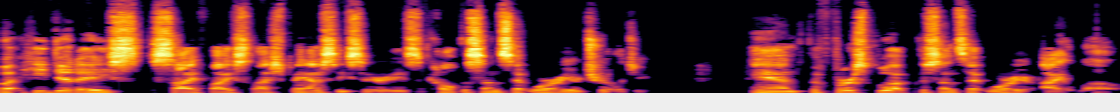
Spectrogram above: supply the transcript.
but he did a sci-fi slash fantasy series called the Sunset Warrior trilogy. And the first book, The Sunset Warrior, I love.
